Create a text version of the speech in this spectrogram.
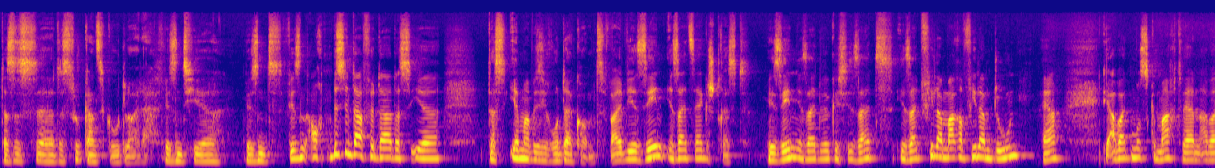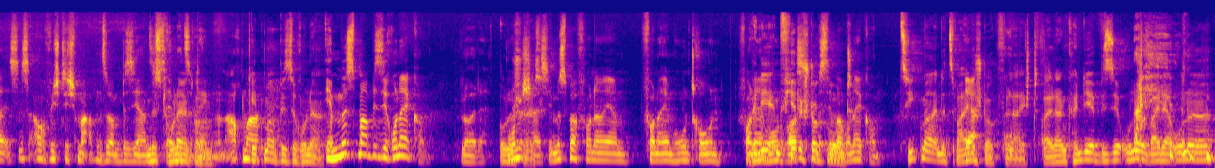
Das, ist, äh, das tut ganz gut, Leute. Wir sind hier, wir sind, wir sind auch ein bisschen dafür da, dass ihr, dass ihr mal ein bisschen runterkommt. Weil wir sehen, ihr seid sehr gestresst. Wir sehen, ihr seid wirklich, ihr seid, ihr seid viel am Machen, viel am Tun. Ja? Die Arbeit muss gemacht werden, aber es ist auch wichtig, mal ab und zu ein bisschen an sich selber zu denken. Und auch mal, Geht mal ein bisschen runter. Ihr müsst mal ein bisschen runterkommen, Leute. Ohne Scheiß. Scheiß. Ihr müsst mal von eurem, von eurem hohen Thron, von Wenn eurem ihr im hohen vierten Stock mal runterkommen. zieht mal in den zweiten Ja. Stock vielleicht, weil dann könnt ihr ein bisschen ohne, weil der ohne,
